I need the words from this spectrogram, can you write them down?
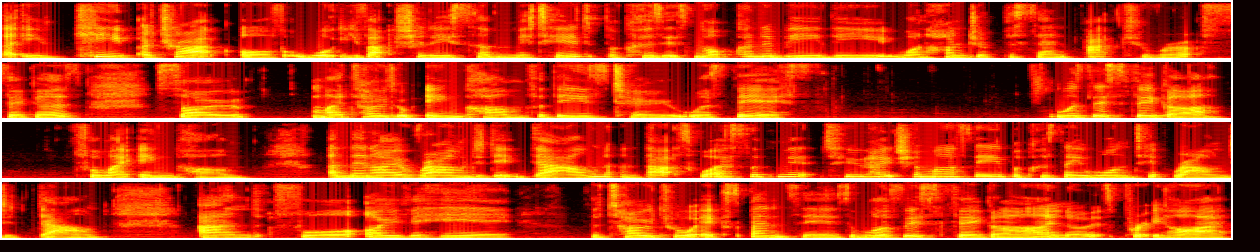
that you keep a track of what you've actually submitted because it's not going to be the 100% accurate figures. So my total income for these two was this, was this figure for my income and then I rounded it down and that's what I submit to HMRC because they want it rounded down and for over here the total expenses was this figure. I know it's pretty high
